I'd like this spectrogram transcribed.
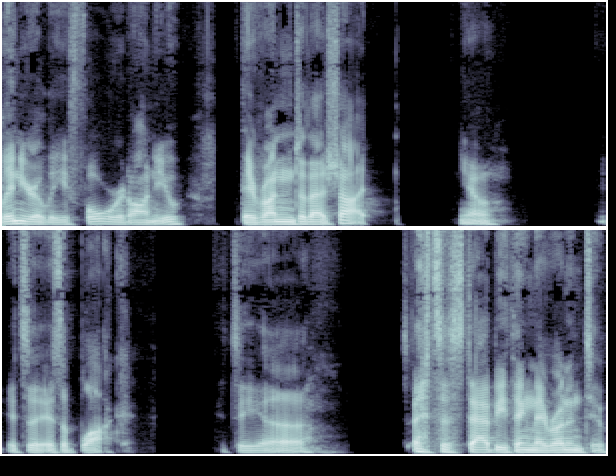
linearly forward on you, they run into that shot. You know, it's a it's a block. It's a uh, it's a stabby thing they run into.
